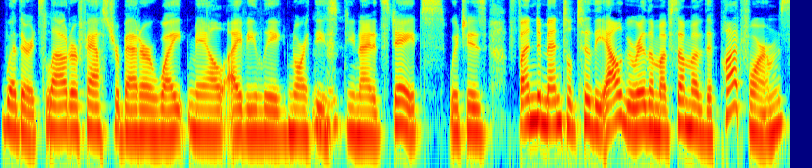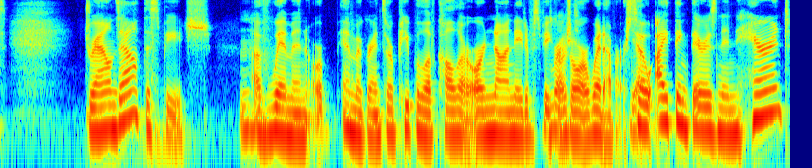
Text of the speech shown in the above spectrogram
whether it's louder, faster, better, white, male, Ivy League, Northeast Mm-hmm. United States, which is fundamental to the algorithm of some of the platforms, drowns out the speech. Mm-hmm. Of women or immigrants or people of color or non native speakers Right. or whatever. So I think there is an inherent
